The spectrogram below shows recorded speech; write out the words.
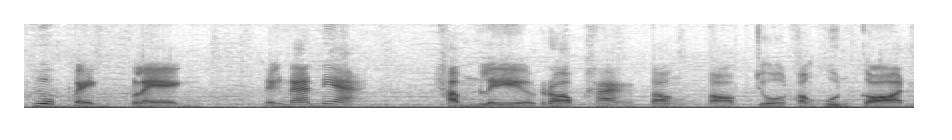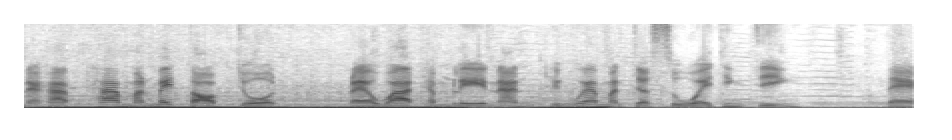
เพื่อแบ่งแปลง ดังนั้นเนี่ยทำเลรอบข้างต้องตอบโจทย์ของคุณก่อนนะครับ ถ้ามันไม่ตอบโจทย์ แปลว่าทำเลนั้นถึงแม้มันจะสวยจริง ๆ แต่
